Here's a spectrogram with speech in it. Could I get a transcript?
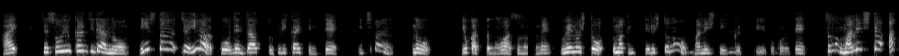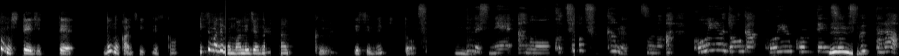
はい。じゃあ、そういう感じで、あの、インスタ、じゃあ今、こうね、ざっと振り返ってみて、一番の良かったのは、そのね、上の人、うまくいってる人の真似していくっていうところで、その真似した後のステージって、どの感じですか？いつまでも真似じゃなくですよね、きっと。そうですね。あの、コツをつかむ。その、あ、こういう動画、こういうコンテンツを作ったら、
